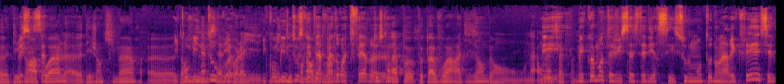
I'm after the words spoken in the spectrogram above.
euh, des gens à ça. poil, euh, des gens qui meurent euh, dans une même tout, série. quoi. Voilà, il, Il combine tout ce qu'on que a envie t'as de pas le droit de faire. Tout ce qu'on ne peut, pas voir à 10 ans, ben on, a, on a Et- ça. Quoi. Mais comment t'as vu ça? C'est-à-dire, c'est sous le manteau dans la récré? C'est le,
